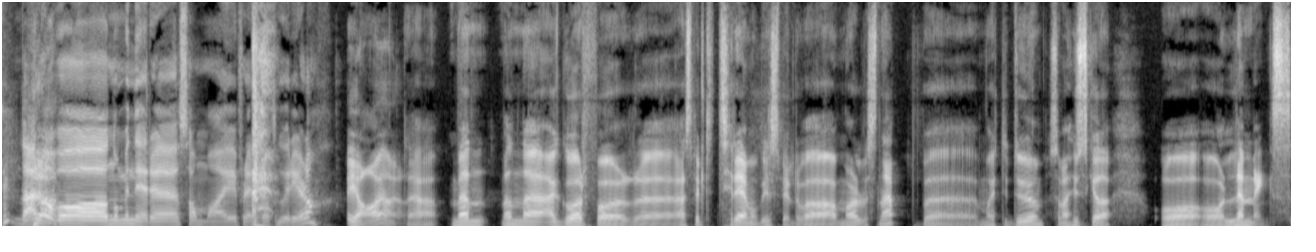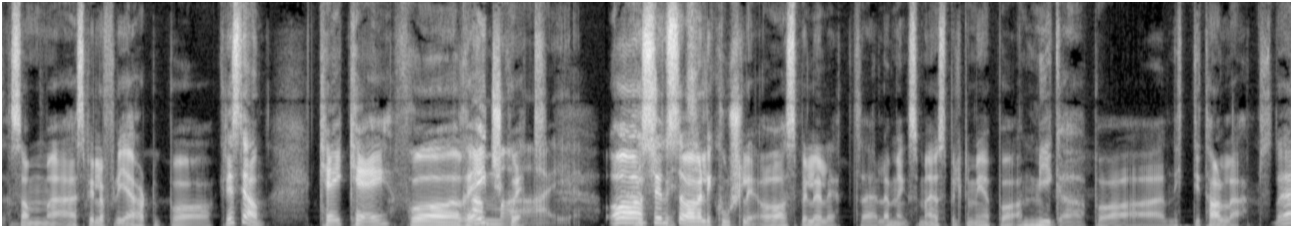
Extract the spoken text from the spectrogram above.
Det er lov å nominere samme i flere kategorier, da. Ja, ja, ja. Ja, men, men eh, jeg går for eh, Jeg spilte tre mobilspill. Det var Marvel Snap, eh, Mighty Doom, som jeg husker, da, og, og Lemmings, som jeg spiller fordi jeg hørte på Christian. KK fra Ragequit. Og jeg syns det var veldig koselig å spille litt uh, Lemming, som jeg jo spilte mye på Amiga på eh, 90-tallet. Så det,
